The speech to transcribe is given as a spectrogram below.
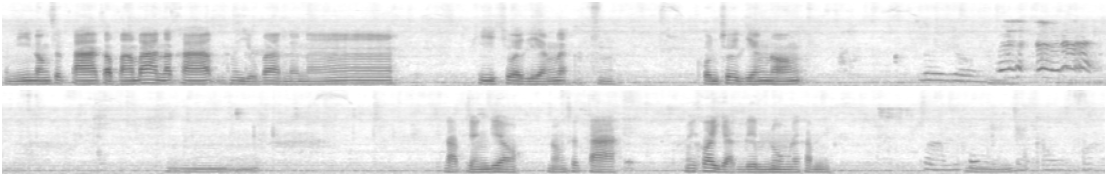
วันนี้น้องสตาร์กลับมาบ้านแล้วครับมาอยู่บ้านแล้วนะ พี่ช่วยเลี้ยงแล้วคนช่วยเลี้ยงน้องหลับอย่างเดียว น้องสตาร์ไม่ค่อยอยากดื่มนมเลยครับนี่ 我们不能 thun.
